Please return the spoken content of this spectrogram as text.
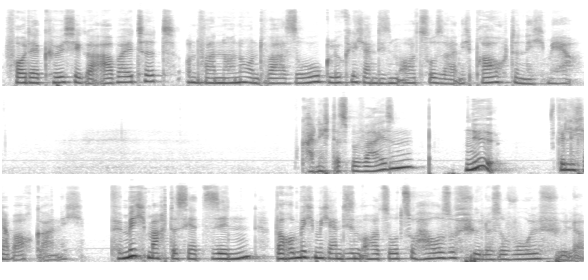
vor der Kirche gearbeitet und war Nonne und war so glücklich an diesem Ort zu sein. Ich brauchte nicht mehr. Kann ich das beweisen? Nö, will ich aber auch gar nicht. Für mich macht es jetzt Sinn, warum ich mich an diesem Ort so zu Hause fühle, so wohl fühle.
